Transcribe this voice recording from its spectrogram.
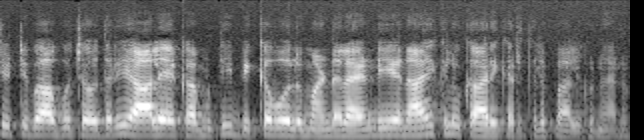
చిట్టిబాబు చౌదరి ఆలయ కమిటీ బిక్కవోలు మండల ఎన్డీఏ నాయకులు కార్యకర్తలు పాల్గొన్నారు.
